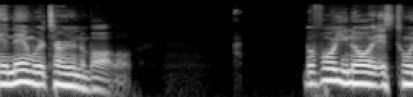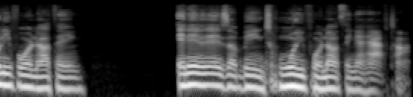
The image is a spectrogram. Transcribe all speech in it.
And then we're turning the ball over. Before you know it, it's 24 nothing. And it ends up being 24 nothing at halftime.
